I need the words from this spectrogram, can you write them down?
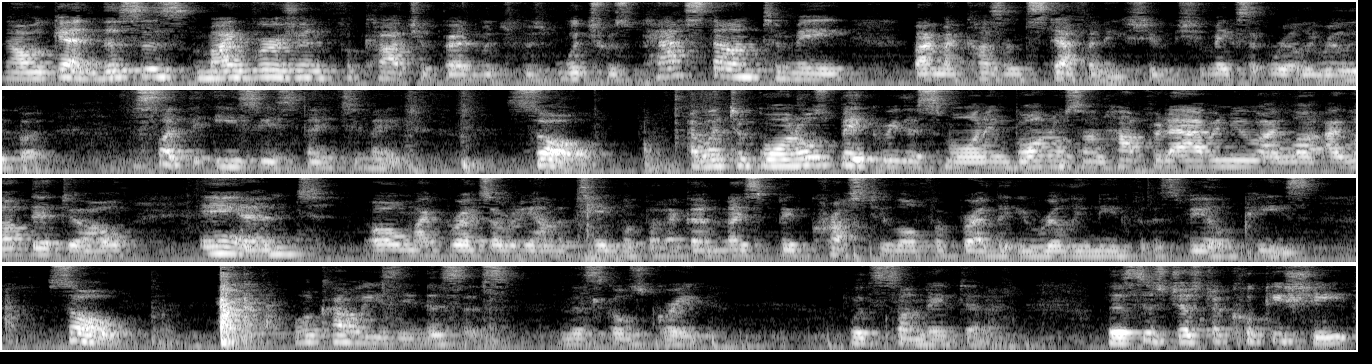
Now again, this is my version of focaccia bread, which was which was passed on to me by my cousin Stephanie. She, she makes it really, really good. It's like the easiest thing to make. So I went to Bono's Bakery this morning. Bono's on Hartford Avenue. I love I love their dough. And oh, my bread's already on the table, but I got a nice big crusty loaf of bread that you really need for this veal and peas. So look how easy this is. And this goes great with Sunday dinner. This is just a cookie sheet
